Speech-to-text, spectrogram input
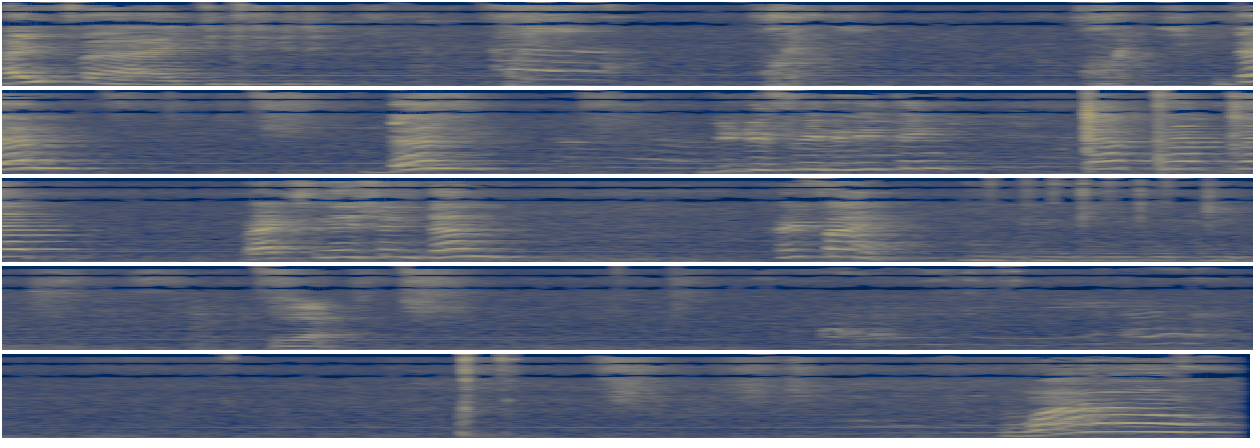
High five. Done. Done. Did you feel anything? Clap, clap, clap. Vaccination done. High five. Yeah. Wow.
